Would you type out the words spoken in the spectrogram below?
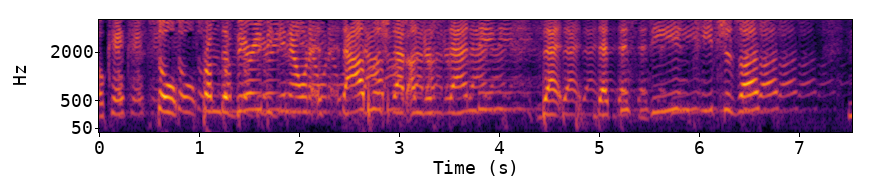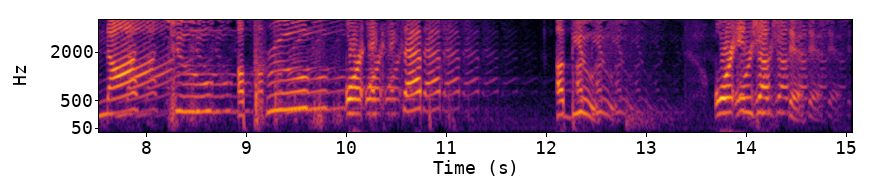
Okay? So from the very beginning, I want to establish that understanding that, that this deen teaches us not to approve or accept abuse or injustice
